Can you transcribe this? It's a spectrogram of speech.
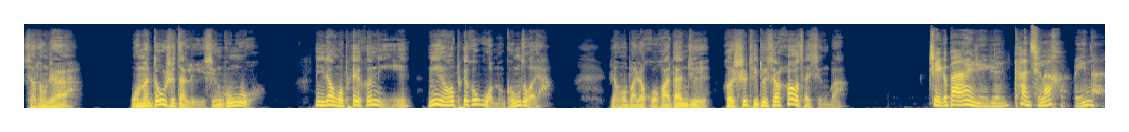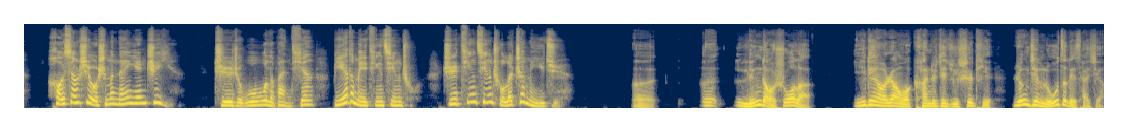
小同志，我们都是在履行公务，你让我配合你，你也要配合我们工作呀。让我把这火化单据和尸体对下号才行吧？这个办案人员看起来很为难，好像是有什么难言之隐，支支吾吾了半天，别的没听清楚，只听清楚了这么一句：“呃，呃，领导说了。”一定要让我看着这具尸体扔进炉子里才行。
